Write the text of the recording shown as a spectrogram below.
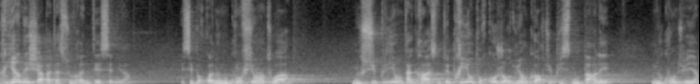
rien n'échappe à ta souveraineté, Seigneur. Et c'est pourquoi nous nous confions en toi, nous supplions ta grâce, nous te prions pour qu'aujourd'hui encore tu puisses nous parler, nous conduire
